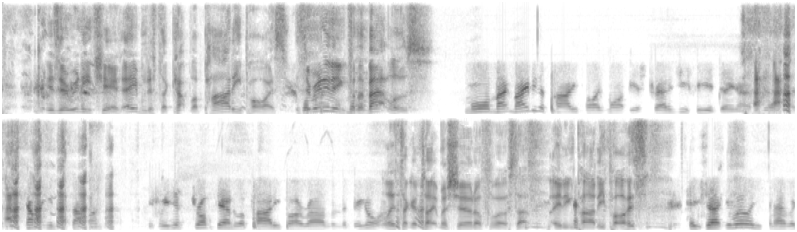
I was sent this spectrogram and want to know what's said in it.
Is there any chance, even just a couple of party pies? Is there anything for the battlers? More, maybe the party pies might be a strategy for you, Dino. If coming into summer, if we just drop down to a party pie rather than the bigger one. At least I can take my shirt off if I start eating party pies. Exactly. Well, you can have a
